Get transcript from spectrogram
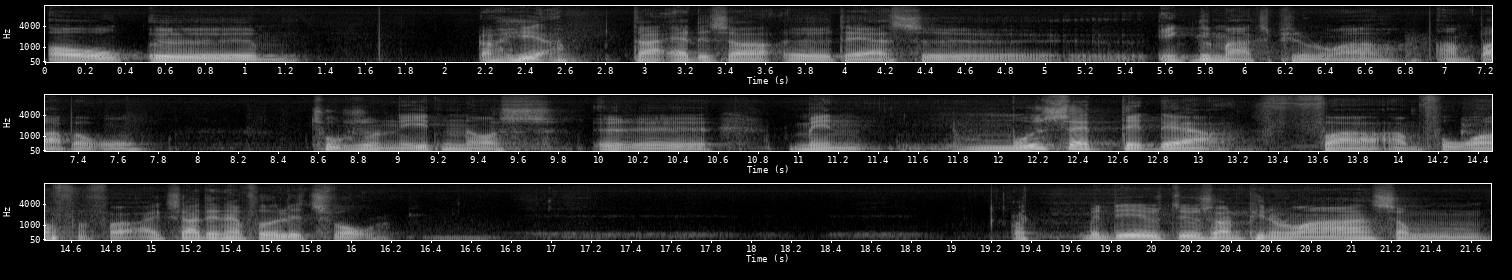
Og, øh, og her, der er det så øh, deres øh, enkeltmarks Pinot Noir en Barbaron. 2019 også. Øh, men modsat den der fra Amphora fra før, ikke, så har den her fået lidt svovl. Og, men det er, jo, det er jo så en Pinot Noir, som...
